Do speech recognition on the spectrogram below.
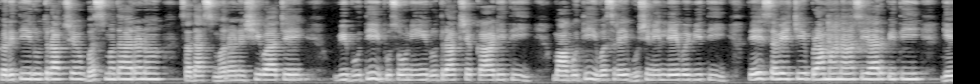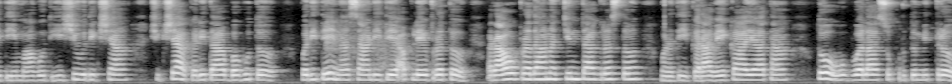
करीती रुद्राक्ष भस्मधारण सदा स्मरण शिवाचे. विभूती पुसोनी रुद्राक्ष काढिती मागुती वस्त्रे भूषणे लेवविती ते सवेची ब्राह्मणासी अर्पिती घेती मागुती शिवदीक्षा शिक्षा करिता बहुत परिते न सांडिते आपले व्रत राव प्रधान चिंताग्रस्त म्हणती करावे काय आता तो उगवला सुकृत मित्र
